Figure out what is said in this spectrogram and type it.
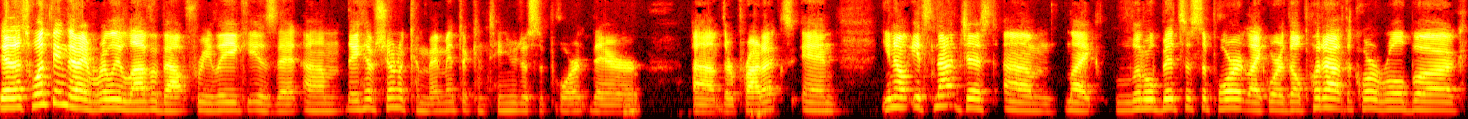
Yeah, that's one thing that I really love about Free League is that um, they have shown a commitment to continue to support their uh, their products, and you know, it's not just um, like little bits of support, like where they'll put out the core rule book,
